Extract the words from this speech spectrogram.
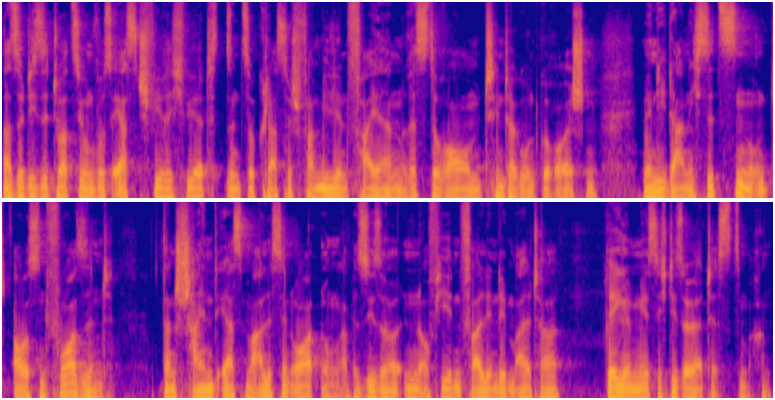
also die Situation, wo es erst schwierig wird, sind so klassisch Familienfeiern, Restaurant mit Hintergrundgeräuschen. Wenn die da nicht sitzen und außen vor sind, dann scheint erstmal alles in Ordnung. Aber sie sollten auf jeden Fall in dem Alter regelmäßig diese Hörtests machen.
